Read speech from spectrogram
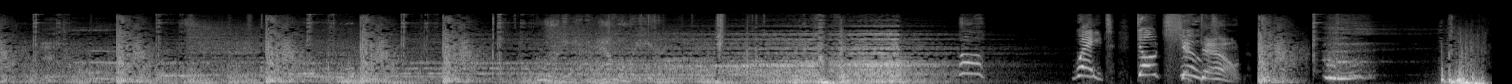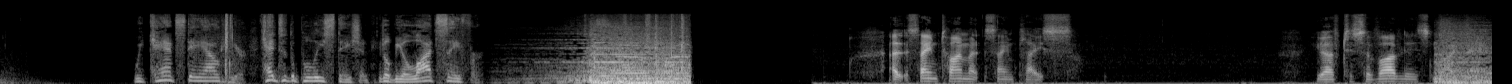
We can't stay out here. Head to the police station. It'll be a lot safer. At the same time, at the same place. You have to survive this nightmare.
